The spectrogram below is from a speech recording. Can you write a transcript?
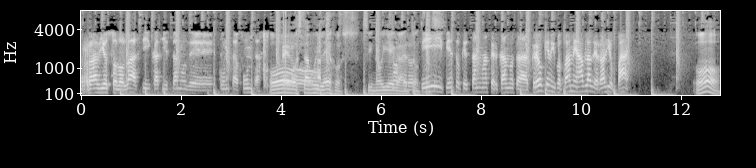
Radio Sololá, sí, casi estamos de punta a punta. Oh, Pero- está muy lejos. Si no llega, No, pero entonces. sí, pienso que están más cercanos a... Creo que mi papá me habla de Radio Paz. Oh,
